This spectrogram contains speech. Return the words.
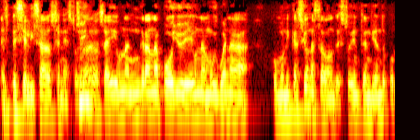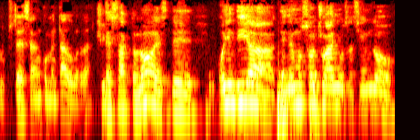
especializados en esto. O sea, hay un gran apoyo y hay una muy buena comunicación hasta donde estoy entendiendo por lo que ustedes han comentado, ¿verdad? Exacto, ¿no? Este, hoy en día tenemos ocho años haciendo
